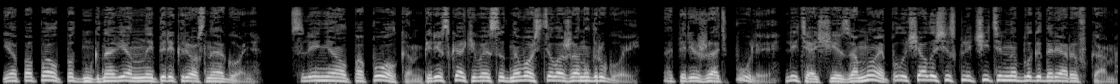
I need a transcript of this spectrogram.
я попал под мгновенный перекрестный огонь. Слинял по полкам, перескакивая с одного стеллажа на другой. Опережать пули, летящие за мной, получалось исключительно благодаря рывкам.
